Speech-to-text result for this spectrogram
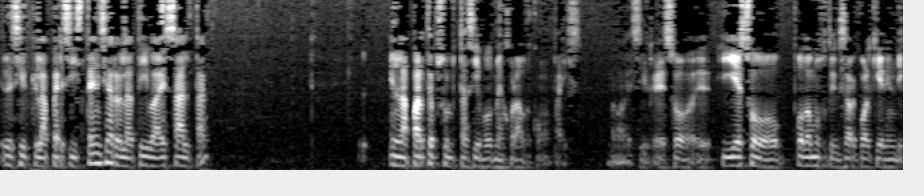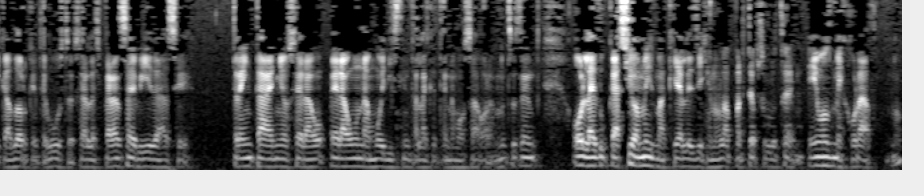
es decir, que la persistencia relativa es alta, en la parte absoluta sí hemos mejorado como país. ¿no? Es decir, eso, eh, y eso podemos utilizar cualquier indicador que te guste. O sea, la esperanza de vida hace 30 años era, era una muy distinta a la que tenemos ahora. Entonces, o la educación misma, que ya les dije, ¿no? La parte absoluta hemos mejorado, ¿no?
